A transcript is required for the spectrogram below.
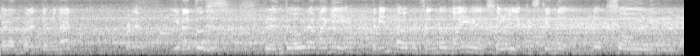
perdón, para terminar, para ir a todos. Pero en tu obra, Maggie, también estaba pensando, no hay solo la cuestión del, del sol y,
